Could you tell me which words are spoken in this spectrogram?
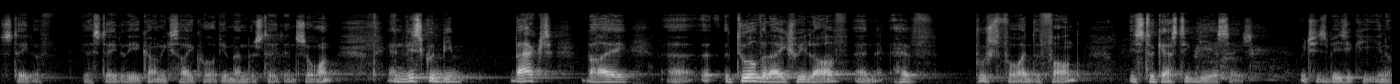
state of the state of the economic cycle of your member state, and so on. And this could be backed by uh, a tool that I actually love and have pushed for at the fund is stochastic DSAs, which is basically, you know,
